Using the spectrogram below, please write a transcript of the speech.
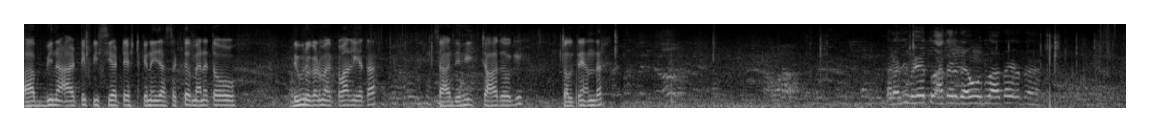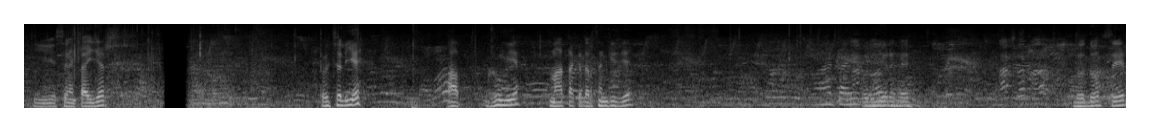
आप बिना R T P C R test के नहीं जा सकते मैंने तो डिब्रूगढ़ में करवा लिया था। शायद यही चाहत होगी। चलते हैं अंदर। राजू भैया तू आता रहता है वो तू आता ही रहता है। ये सैनिटाइजर। तो चलिए। आप घूमिए माता का दर्शन कीजिए। और ये रहे दो दो शेर।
